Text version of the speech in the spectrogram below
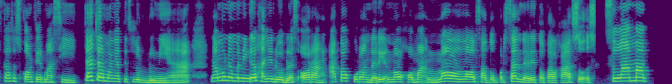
kasus konfirmasi cacar monyet di seluruh dunia, namun yang meninggal hanya 12 orang atau kurang dari 0,001% dari total kasus. Selama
